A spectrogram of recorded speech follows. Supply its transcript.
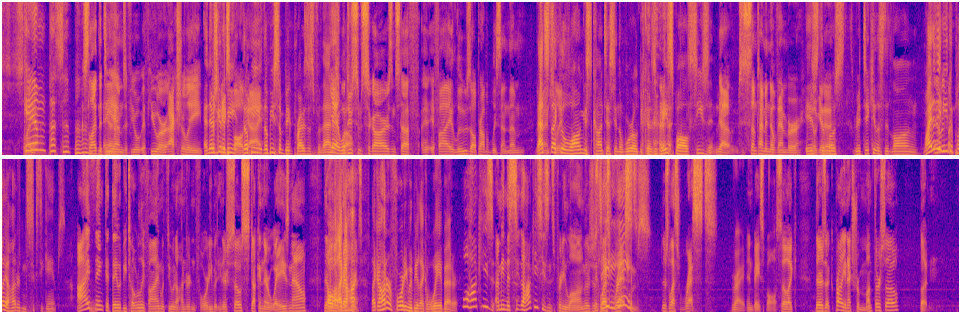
impossible. Slide in the Yeah. DMs if you if you are actually And there's going to be there'll guy. be there'll be some big prizes for that. yeah, as we'll well. do some cigars and stuff. If I lose, I'll probably send them. That's like the eventually. longest contest in the world because baseball season yeah. just Sometime in November you'll is get the a- most ridiculously long. Why do they be need to fun. play 160 games? I think that they would be totally fine with doing 140, but they're so stuck in their ways now that Oh, all the like a, hun- records. like 140 would be like a way better. well, hockey's. I mean, the se- the hockey season's pretty long. There's just It's less 80 rests. games. There's less rests Right. in baseball, so like there's a, probably an extra month or so, but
